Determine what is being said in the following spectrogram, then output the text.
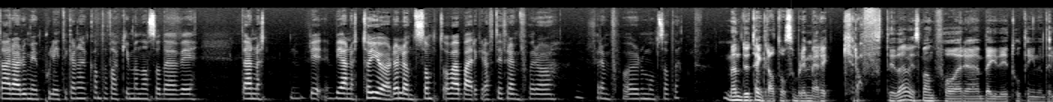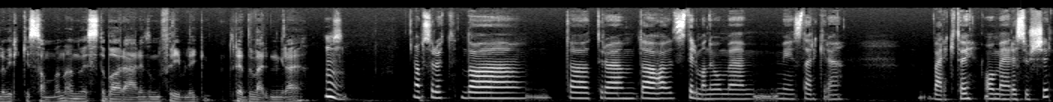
der er det jo mye politikerne kan ta tak i, men altså det vi Det er nødt, vi, vi, er nødt til å gjøre det lønnsomt å være bærekraftig fremfor, å, fremfor det motsatte. Men du tenker at det også blir mer kraft i det, hvis man får eh, begge de to tingene til å virke sammen, enn hvis det bare er en sånn frivillig redde verden-greie? Mm. Absolutt. Da, da, tror jeg Da stiller man jo med mye sterkere verktøy og mer ressurser.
